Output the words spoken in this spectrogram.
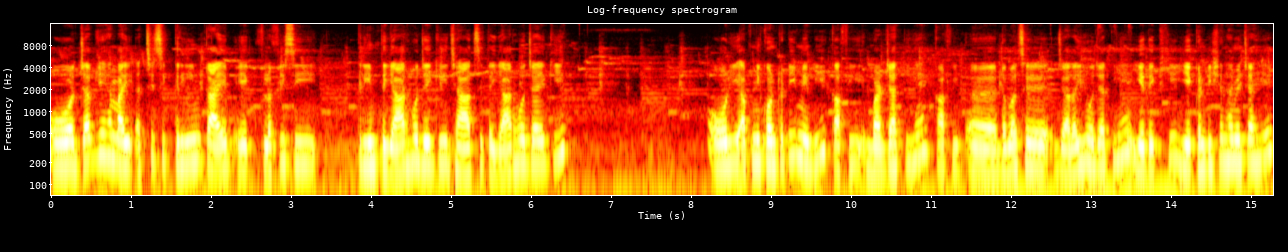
और जब ये हमारी अच्छी सी क्रीम टाइप एक फ्लफ़ी सी क्रीम तैयार हो जाएगी, झाग सी तैयार हो जाएगी। और ये अपनी क्वांटिटी में भी काफ़ी बढ़ जाती हैं, काफ़ी डबल से ज़्यादा ही हो जाती हैं। ये देखिए, ये कंडीशन हमें चाहिए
